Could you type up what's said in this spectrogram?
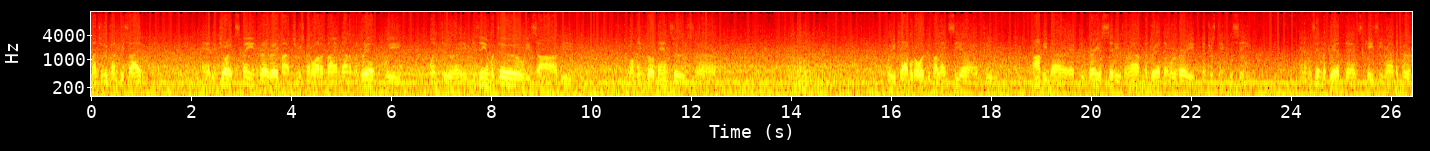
much of the countryside, and enjoyed Spain very, very much. We spent a lot of time down at Madrid. We went to a museum or two. We saw the flamenco dancers. Uh, we traveled over to Valencia and to Avila and to various cities around Madrid that were very interesting to see. And it was in Madrid as Kaci rounded her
